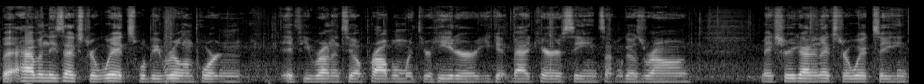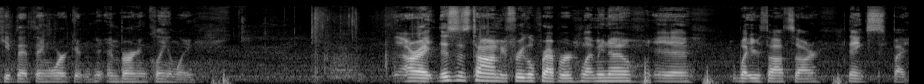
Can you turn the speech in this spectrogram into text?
But having these extra wicks will be real important if you run into a problem with your heater, you get bad kerosene, something goes wrong Make sure you got an extra wick so you can keep that thing working and burning cleanly. Alright, this is Tom, your Frugal Prepper. Let me know uh, what your thoughts are. Thanks. Bye.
